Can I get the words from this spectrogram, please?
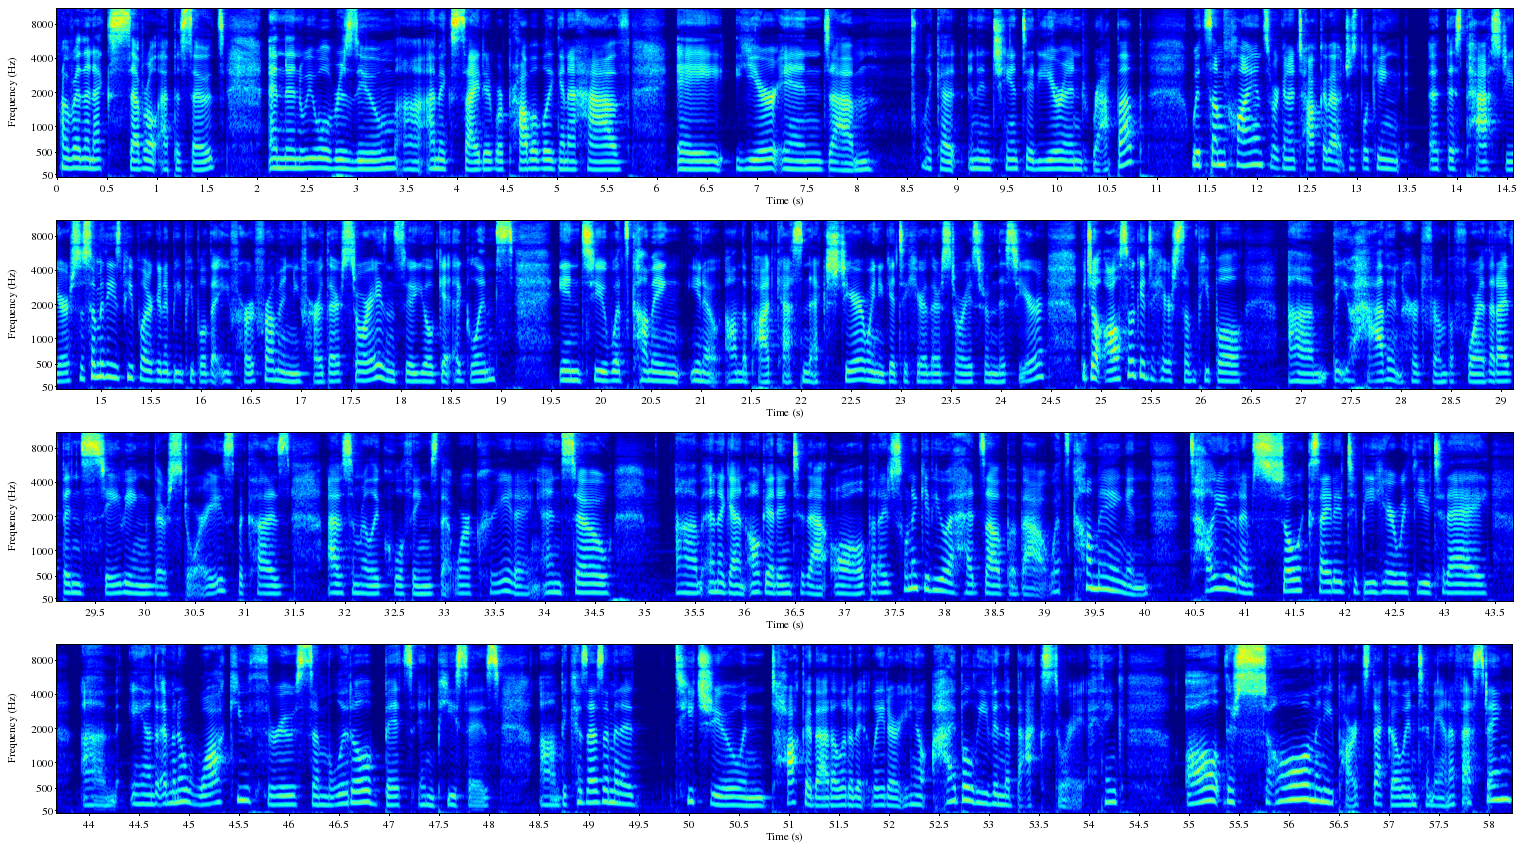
over the next several episodes and then we will resume uh, i'm excited we're probably going to have a year end um, like a, an enchanted year end wrap up with some clients we're going to talk about just looking at this past year. So some of these people are going to be people that you've heard from and you've heard their stories and so you'll get a glimpse into what's coming, you know, on the podcast next year when you get to hear their stories from this year. But you'll also get to hear some people um, that you haven't heard from before that I've been saving their stories because I have some really cool things that we're creating. And so um, and again, I'll get into that all, but I just want to give you a heads up about what's coming and tell you that I'm so excited to be here with you today. Um, and I'm going to walk you through some little bits and pieces um, because as I'm going to teach you and talk about a little bit later, you know, I believe in the backstory. I think all there's so many parts that go into manifesting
